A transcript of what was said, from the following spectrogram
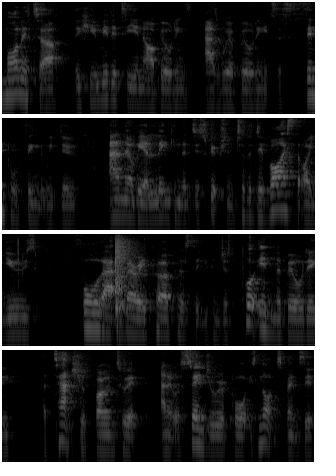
monitor the humidity in our buildings as we're building. It's a simple thing that we do and there'll be a link in the description to the device that I use for that very purpose that you can just put in the building, attach your phone to it and it will send you a report. It's not expensive.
